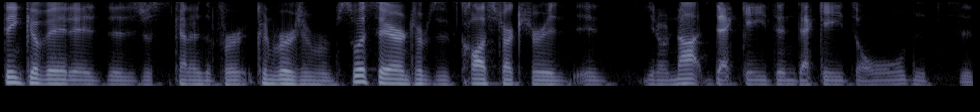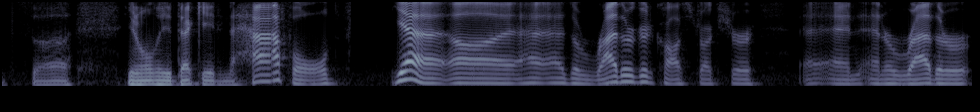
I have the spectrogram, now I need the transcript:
think of it as, as just kind of the conversion from Swissair in terms of its cost structure is is you know not decades and decades old. It's it's uh, you know only a decade and a half old. Yeah, uh, has a rather good cost structure and and a rather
